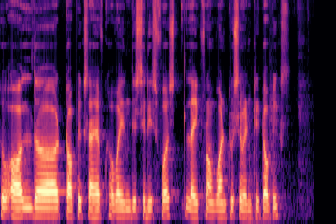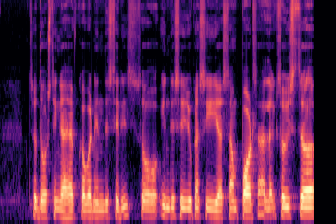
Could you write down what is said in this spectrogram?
So all the topics i have covered in this series first like from 1 to 70 topics so those things i have covered in this series. So in this series you can see here some pods are like so it's uh,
